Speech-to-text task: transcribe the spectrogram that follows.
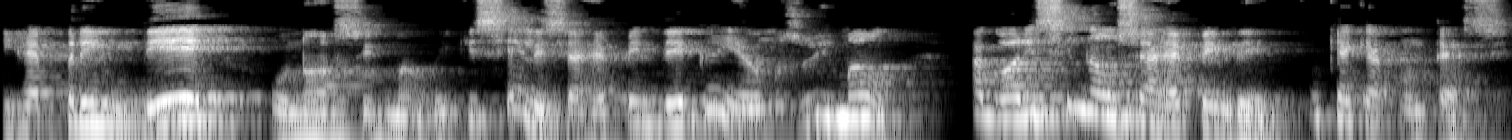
e repreender o nosso irmão. E que se ele se arrepender, ganhamos o irmão. Agora, e se não se arrepender? O que é que acontece?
